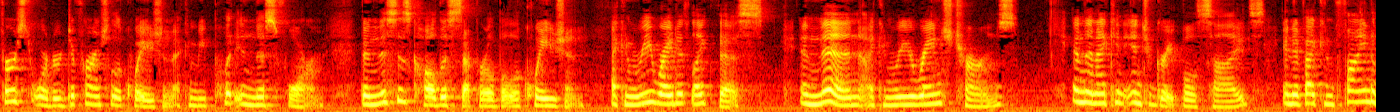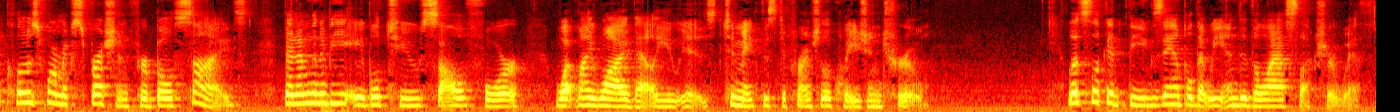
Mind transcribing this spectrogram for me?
first order differential equation that can be put in this form, then this is called a separable equation. I can rewrite it like this, and then I can rearrange terms, and then I can integrate both sides. And if I can find a closed form expression for both sides, then I'm going to be able to solve for what my y value is to make this differential equation true. Let's look at the example that we ended the last lecture with.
